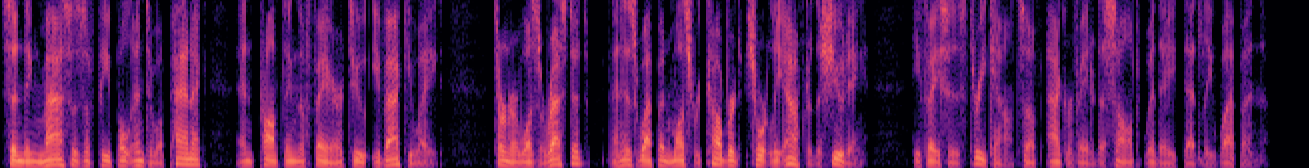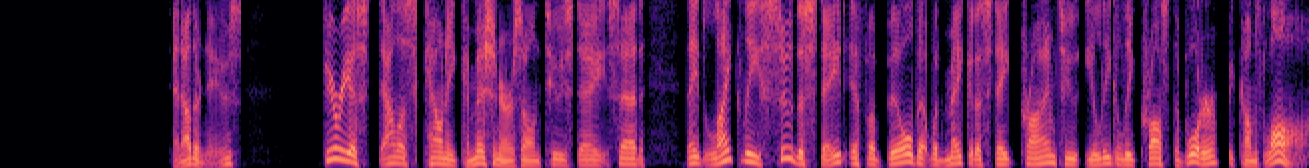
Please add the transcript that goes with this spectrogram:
sending masses of people into a panic and prompting the fair to evacuate. Turner was arrested and his weapon was recovered shortly after the shooting. He faces 3 counts of aggravated assault with a deadly weapon. In other news, furious Dallas County commissioners on Tuesday said they'd likely sue the state if a bill that would make it a state crime to illegally cross the border becomes law.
